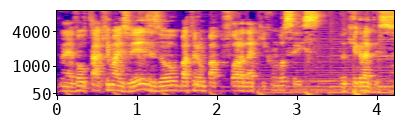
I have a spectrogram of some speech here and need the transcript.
né, voltar aqui mais vezes ou bater um papo fora daqui com vocês. Eu que agradeço.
